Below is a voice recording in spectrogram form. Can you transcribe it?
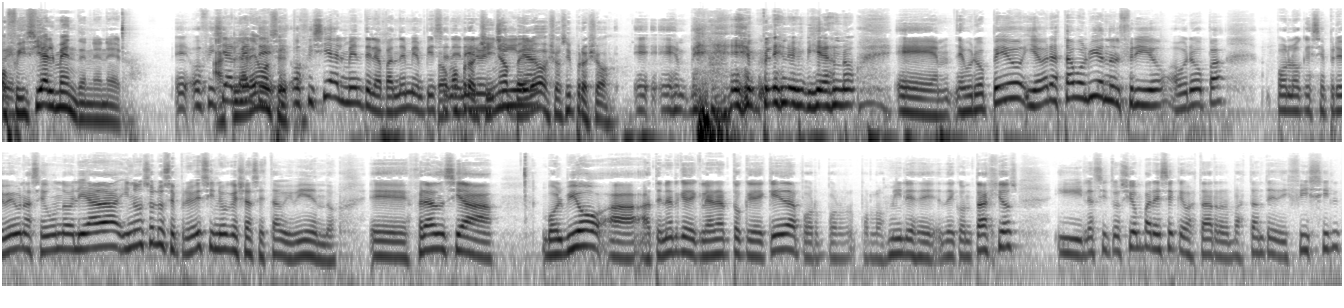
oficialmente en enero. Eh, oficialmente, eh, oficialmente la pandemia empieza Somos en enero en chino, China, pero yo soy pro yo. eh, en, en pleno invierno eh, europeo y ahora está volviendo el frío a Europa por lo que se prevé una segunda oleada y no solo se prevé sino que ya se está viviendo. Eh, Francia volvió a, a tener que declarar toque de queda por, por, por los miles de, de contagios y la situación parece que va a estar bastante difícil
